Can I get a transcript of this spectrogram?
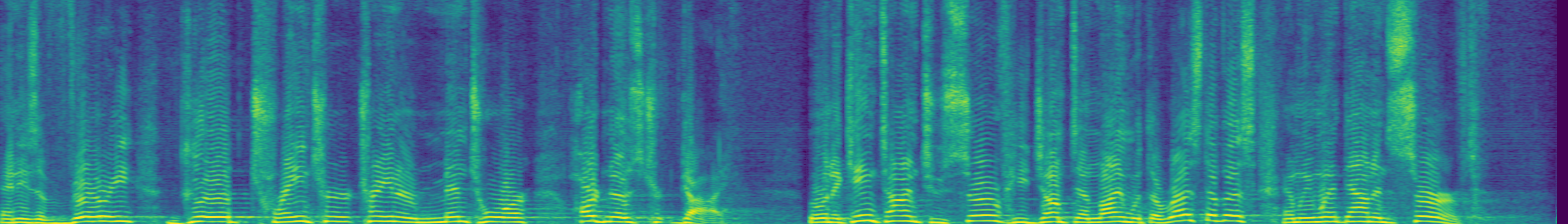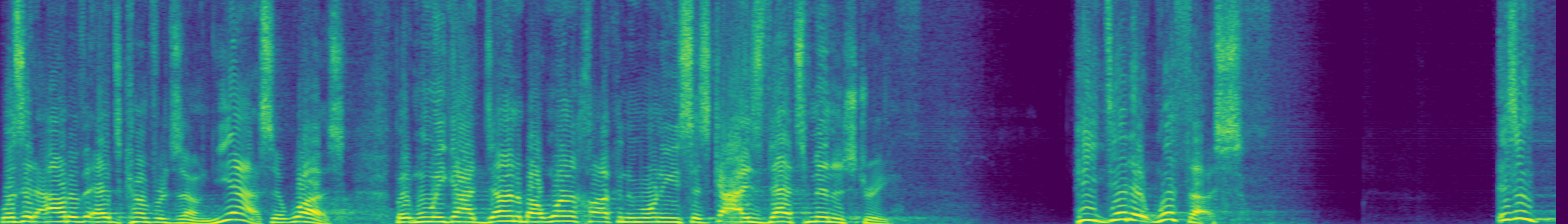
and he's a very good trainer, trainer mentor, hard nosed tr- guy. But when it came time to serve, he jumped in line with the rest of us, and we went down and served. Was it out of Ed's comfort zone? Yes, it was. But when we got done about 1 o'clock in the morning, he says, Guys, that's ministry. He did it with us. Isn't,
